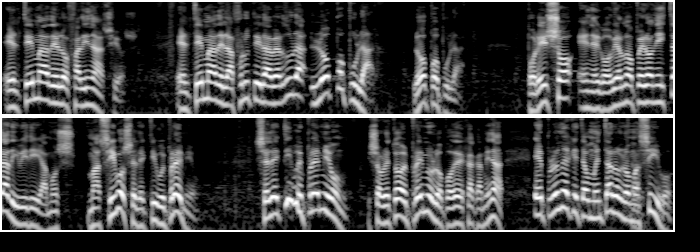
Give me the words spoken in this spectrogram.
el tema de los farináceos, el tema de la fruta y la verdura, lo popular, lo popular. Por eso en el gobierno peronista dividíamos masivo, selectivo y premium. Selectivo y premium, y sobre todo el premium lo podés dejar caminar. El problema es que te aumentaron lo masivo.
